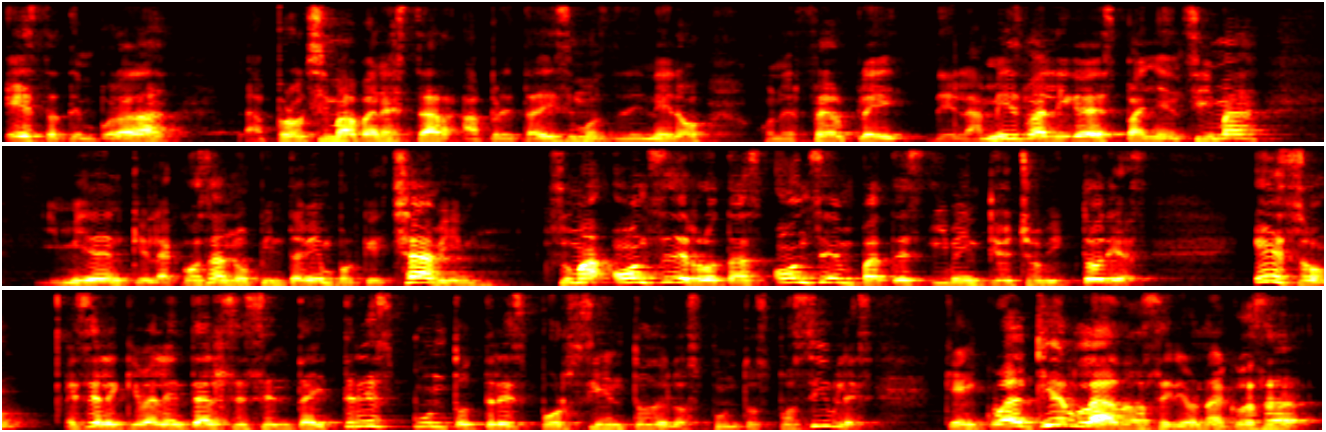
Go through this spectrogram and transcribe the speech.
esta temporada, la próxima van a estar apretadísimos de dinero con el fair play de la misma Liga de España encima y miren que la cosa no pinta bien porque Xavi suma 11 derrotas, 11 empates y 28 victorias. Eso es el equivalente al 63.3% de los puntos posibles, que en cualquier lado sería una cosa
